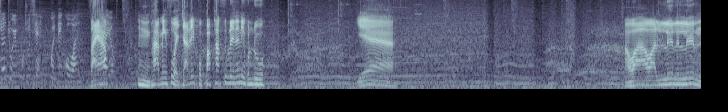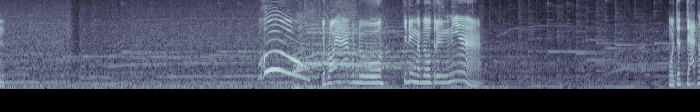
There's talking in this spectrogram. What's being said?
专注于辅助线，稳定过弯。 ซ้ายครับ 加油！ อืมภาพแม่งสวยจัดเลยผมปรับภาพสุดเลยนะนี่คนดู เย้ เอาว่ะเอาว่ะลื่นลื่นลื่นวู้ฮู้เรียบร้อยฮะคนดูที่ดึงแบบโนตรึงเนี่ยโหจัดจัดโห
